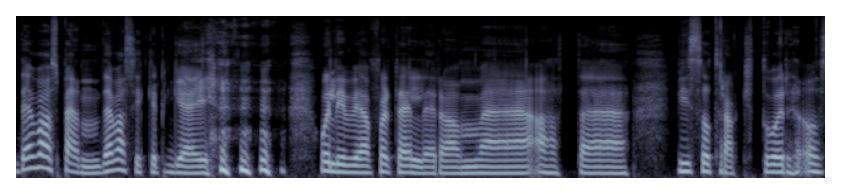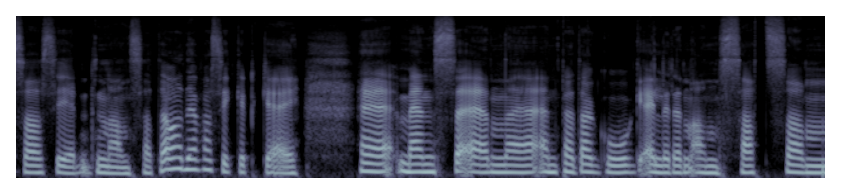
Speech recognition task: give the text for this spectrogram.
det var spennende, det var sikkert gøy. Olivia forteller om eh, at eh, vi så traktor, og så sier den ansatte å, det var sikkert gøy. Mens en, en pedagog eller en ansatt som,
